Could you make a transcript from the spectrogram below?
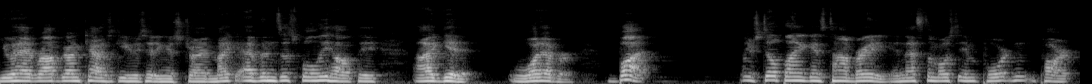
You had Rob Gronkowski who's hitting his stride. Mike Evans is fully healthy. I get it. Whatever. But you're still playing against Tom Brady, and that's the most important part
